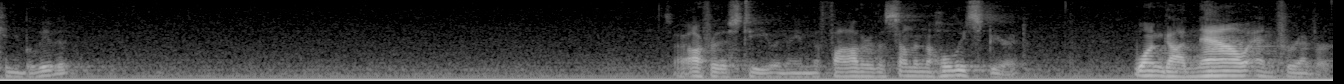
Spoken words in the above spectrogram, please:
Can you believe it? So I offer this to you in the name of the Father, the Son, and the Holy Spirit, one God now and forever.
